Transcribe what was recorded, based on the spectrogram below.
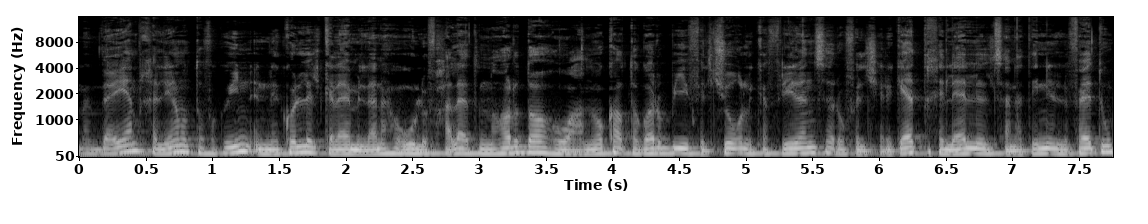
مبدئيا خلينا متفقين إن كل الكلام اللي أنا هقوله في حلقة النهارده هو عن واقع تجاربي في الشغل ك freelancer وفي الشركات خلال السنتين اللي فاتوا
